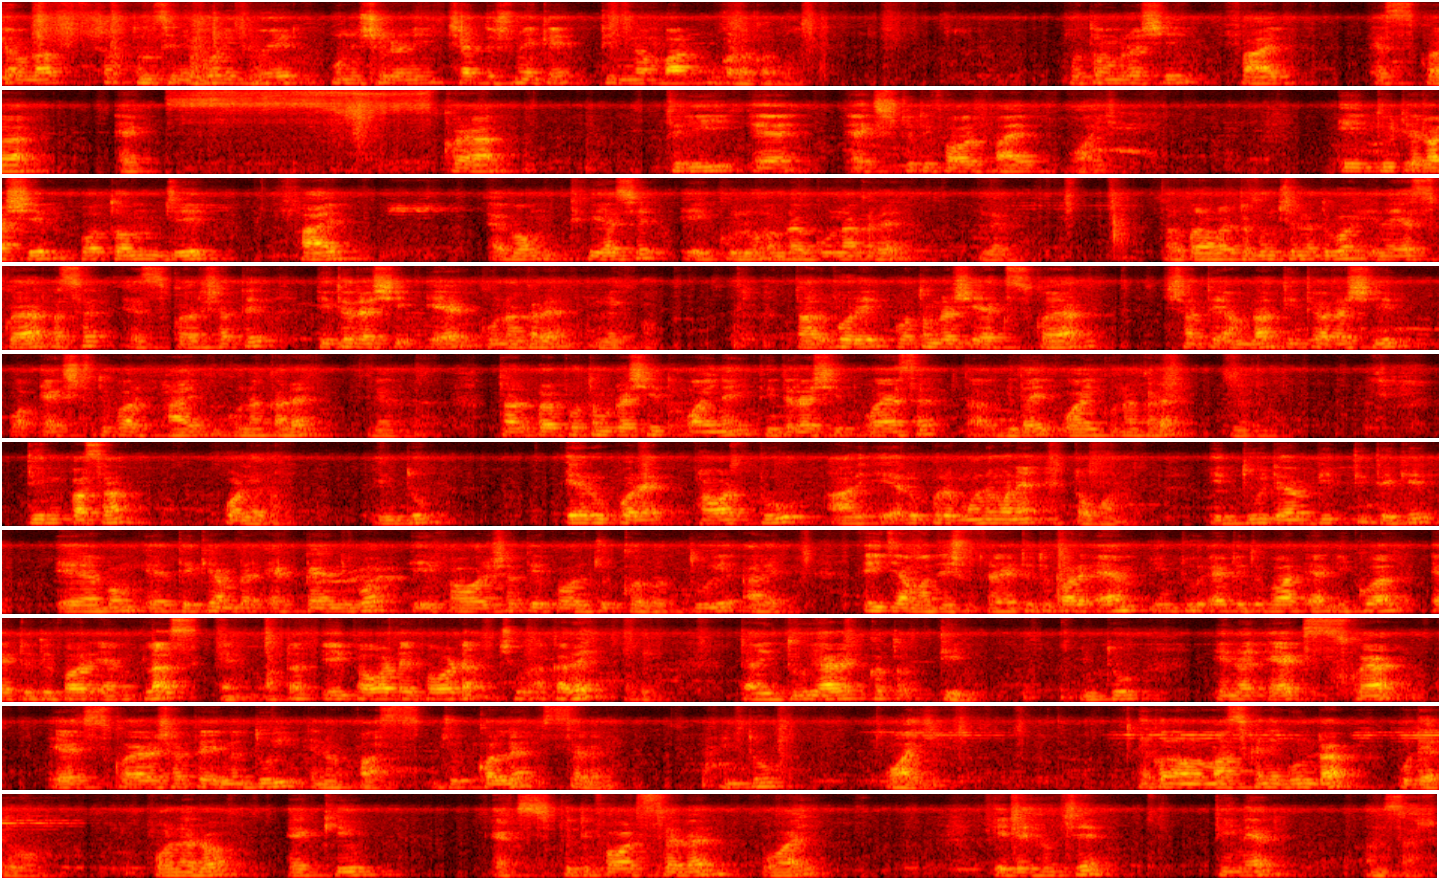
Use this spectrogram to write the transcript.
আজকে আমরা সপ্তম শ্রেণির গণিত বইয়ের অনুশীলনী চার দশমিকে তিন নম্বর অঙ্কটা করব। প্রথম রাশি five square x square three a x to the power five y এই দুইটা রাশির প্রথম যে ফাইভ এবং থ্রি আছে এইগুলো আমরা গুণ আকারে লিখব তারপর আবার একটা গুণ চিহ্ন দেবো এখানে এ স্কোয়ার আছে, এ স্কোয়ারের সাথে দ্বিতীয় রাশি এ গুণ আকারে লিখব। তারপরে প্রথম রাশি এক্স স্কোয়ার, সাথে আমরা তৃতীয় রাশির x to the power five গুণ আকারে লিখব। তারপর প্রথম রাশির ওয়াই নাই তৃতীয় রাশির ওয়াই আছে তার বিদায় ওয়াই গুণ আকারে লিখব। তিন পাঁচা পনেরো, ইন্টু এর উপরে পাওয়ার টু আর এর উপরে মনে মনে একটা ওয়ান। এই দুইটা ভিত্তি থেকে এ এবং এ থেকে আমরা একটা নিব, এই পাওয়ারের সাথে এই পাওয়ার যোগ করব দুই আর এক। এই যে আমাদের সূত্র a to the power m into a to the power m equal a to the power m plus m অর্থাৎ এই পাওয়ারটা পাওয়ারটা যোগ আকারে হবে। তাই দুই আর এক কত? তিন। Into n x square x স্কোয়ারের সাথে এন দুই এন পাঁচ যোগ করলে সেভেন ইন্টু ওয়াই এখন আমার মাঝখানে গুণটা উঠে দেবো। পনেরো a cube x to the power seven y এটাই হচ্ছে তিনের আনসার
